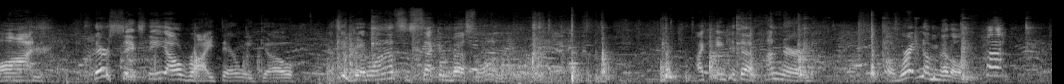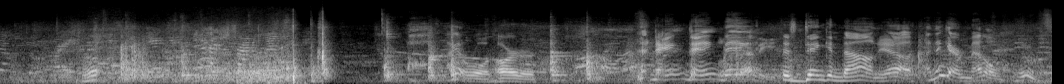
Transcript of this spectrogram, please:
Come on. There's 60. All right, there we go. That's a good one. That's the second best one. I can't get that 100. Oh, right in the middle. Ha. Oh, I gotta roll it harder. ding, ding, ding. Just dinking down, yeah. I think they're metal boots.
